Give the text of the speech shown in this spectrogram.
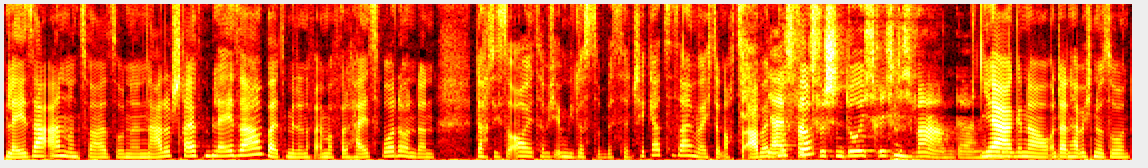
Blazer an und zwar so einen Nadelstreifen-Blazer, weil es mir dann auf einmal voll heiß wurde und dann dachte ich so, oh, jetzt habe ich irgendwie Lust, so ein bisschen schicker zu sein, weil ich dann auch zur Arbeit Ja, es musste. war zwischendurch richtig warm dann. Ja, ne? genau. Und dann habe ich nur so einen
